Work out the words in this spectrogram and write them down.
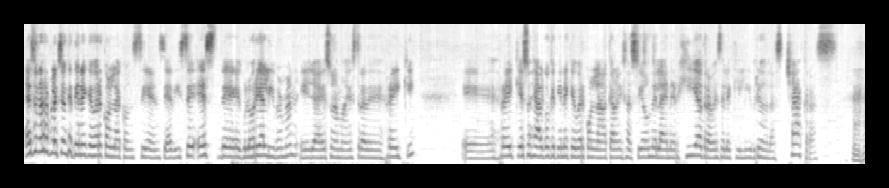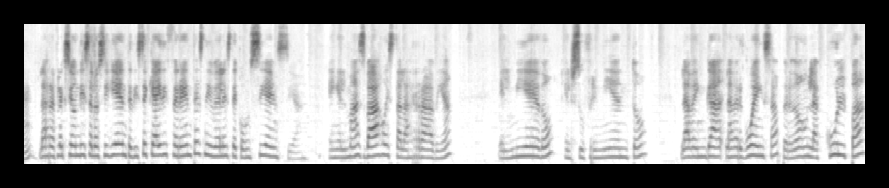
Es una reflexión que tiene que ver con la conciencia. Dice, es de Gloria Lieberman, ella es una maestra de Reiki. Eh, Reiki, eso es algo que tiene que ver con la canalización de la energía a través del equilibrio de las chakras. La reflexión dice lo siguiente, dice que hay diferentes niveles de conciencia. En el más bajo está la rabia, el miedo, el sufrimiento, la, venga- la vergüenza, perdón, la culpa,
